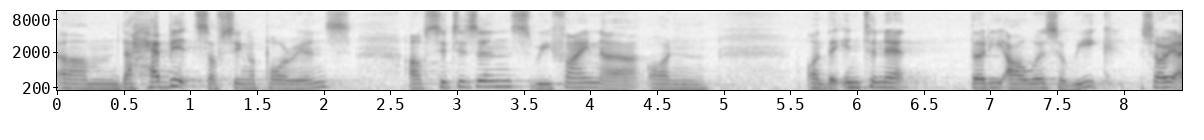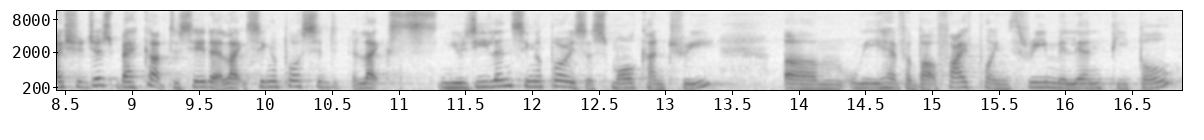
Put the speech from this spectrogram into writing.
um, the habits of Singaporeans. Our citizens, we find uh, on, on the internet 30 hours a week. Sorry, I should just back up to say that like Singapore, like New Zealand, Singapore is a small country um, we have about 5.3 million people,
